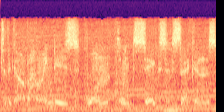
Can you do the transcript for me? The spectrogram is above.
To the car behind is 1.6 seconds.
